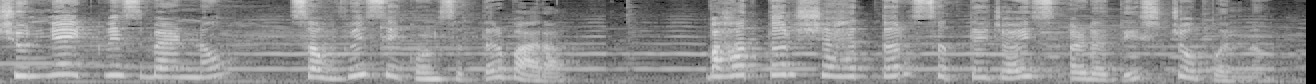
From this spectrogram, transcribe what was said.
शून्य एकवीस ब्याण्णव सव्वीस एकोणसत्तर बारा. बहात्तर शहात्तर सत्तेचाळीस अडतीस चोपन्न.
